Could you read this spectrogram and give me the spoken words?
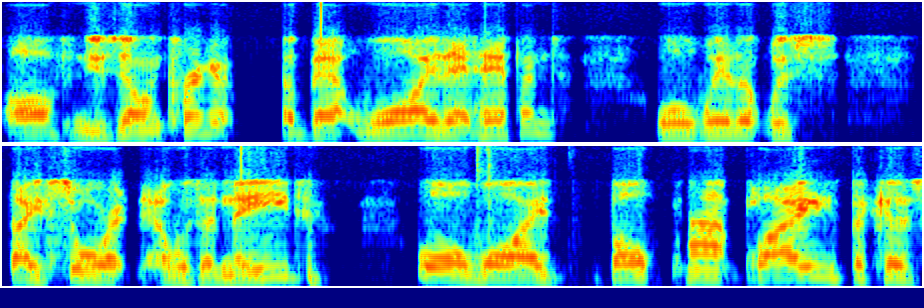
of New Zealand cricket about why that happened or whether it was they saw it, it was a need or why Boult can't play because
